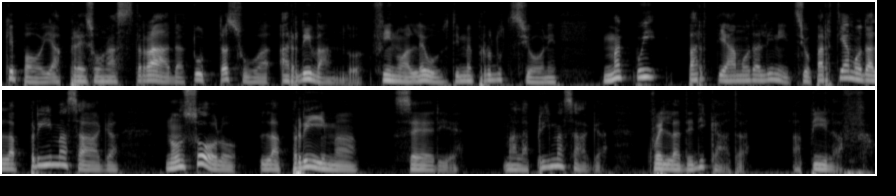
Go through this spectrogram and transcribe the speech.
che poi ha preso una strada tutta sua arrivando fino alle ultime produzioni. Ma qui partiamo dall'inizio, partiamo dalla prima saga, non solo la prima serie, ma la prima saga, quella dedicata a Pilaf.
